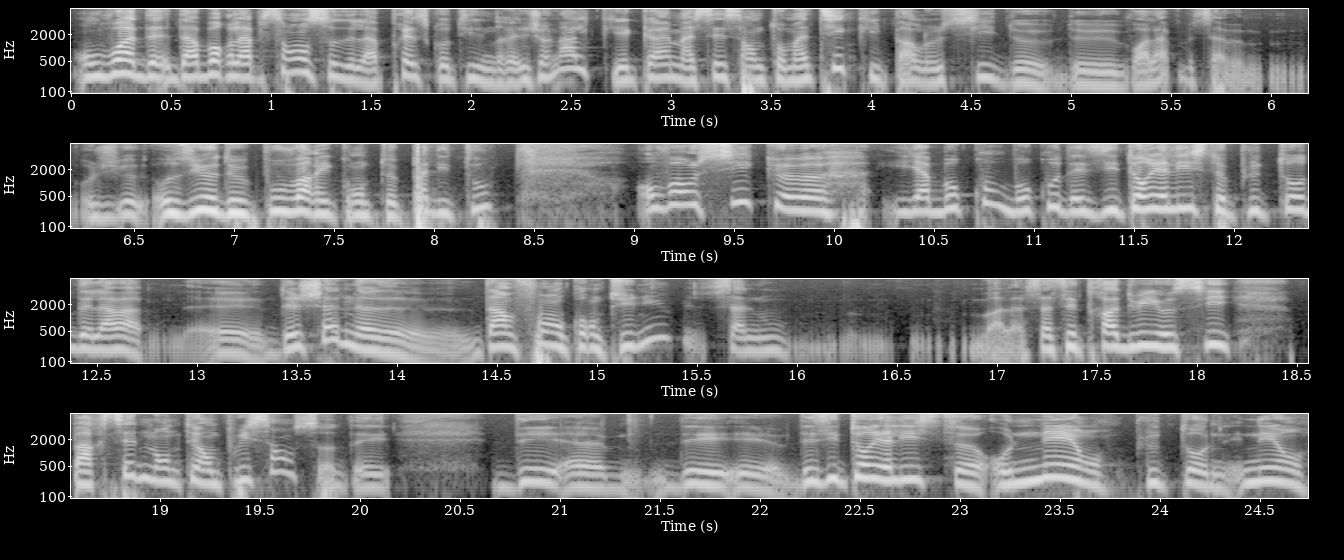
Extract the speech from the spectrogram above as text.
On voit d'abord l'absence de la presse quotidienne régionale, qui est quand même assez symptomatique. Il parle aussi de, voilà, aux, yeux, du pouvoir, il compte pas du tout. On voit aussi qu'il y a beaucoup, beaucoup d'éditorialistes plutôt de la, des chaînes d'infos en continu. Ça nous, ça s'est traduit aussi par cette montée en puissance des, des, euh, euh, éditorialistes au néon, plutôt néo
